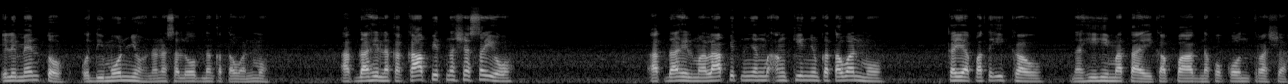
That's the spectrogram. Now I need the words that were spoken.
elemento o demonyo na nasa loob ng katawan mo. At dahil nakakapit na siya sa'yo, at dahil malapit na niyang maangkin yung katawan mo, kaya pati ikaw nahihimatay kapag nakokontra siya.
